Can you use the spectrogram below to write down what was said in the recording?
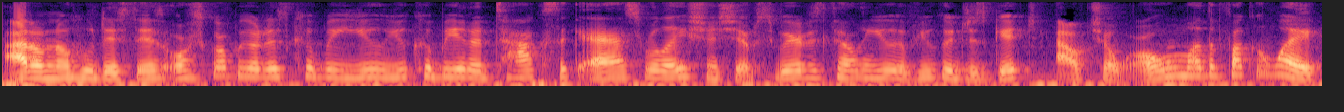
I don't know who this is, or Scorpio. This could be you. You could be in a toxic ass relationship. Spirit is telling you if you could just get out your own motherfucking way,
